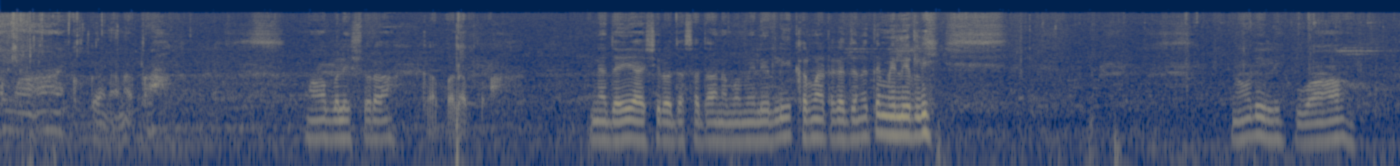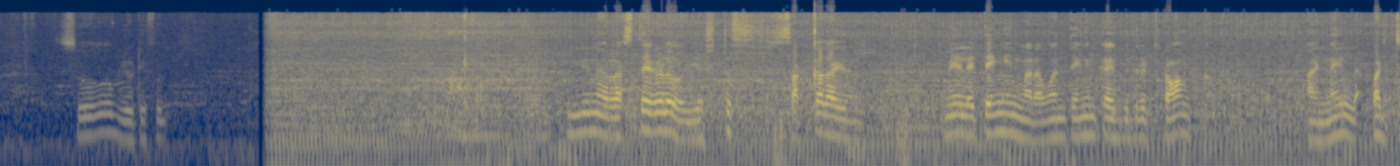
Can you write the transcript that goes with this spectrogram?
ಅಮ್ಮ ಗಣನಾಥ ಮಹಾಬಲೇಶ್ವರ ಕಾಪಾಡಪ್ಪ. ನಿನ್ನ ದಯೆ, ಆಶೀರ್ವಾದ ಸದಾ ನಮ್ಮ ಮೇಲಿರಲಿ, ಕರ್ನಾಟಕ ಜನತೆ ಮೇಲಿರಲಿ. ನೋಡಿ ಇಲ್ಲಿ ವಾ ಸೋ ಬ್ಯೂಟಿಫುಲ್ ಇಲ್ಲಿನ ರಸ್ತೆಗಳು ಎಷ್ಟು ಸಕ್ಕದಾಗಿದೆ. ಮೇಲೆ ತೆಂಗಿನ ಮರ, ಒಂದು ತೆಂಗಿನಕಾಯಿ ಬಿದ್ದರೆ ಟಾಂಕ್ ಅಣ್ಣ ಇಲ್ಲ ಪಡ್ಚ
